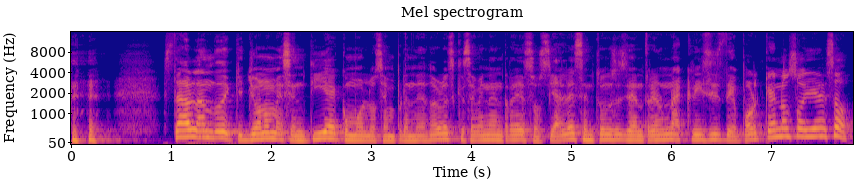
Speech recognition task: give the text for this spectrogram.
estaba hablando de que yo no me sentía como los emprendedores que se ven en redes sociales, entonces entré en una crisis de ¿por qué no soy eso?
